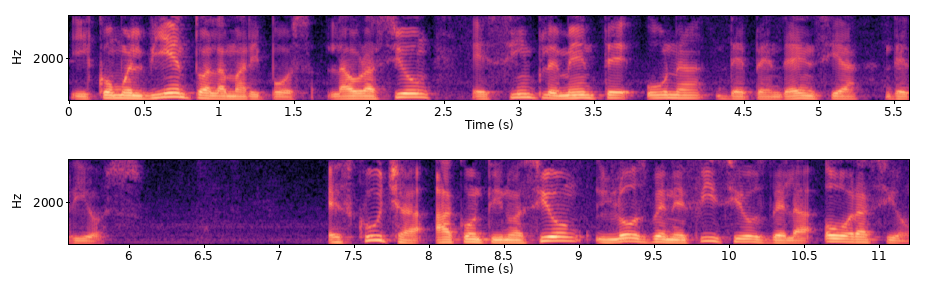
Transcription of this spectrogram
y como el viento a la mariposa. La oración es simplemente una dependencia de Dios. Escucha a continuación los beneficios de la oración.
